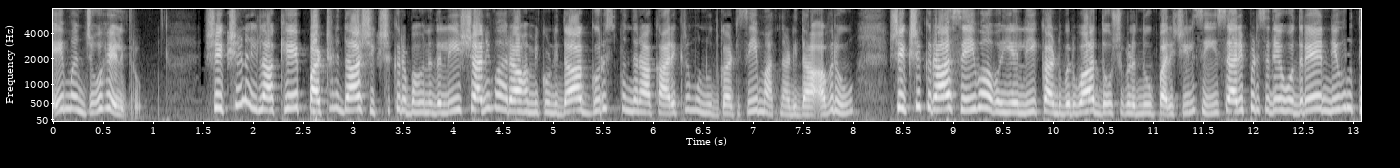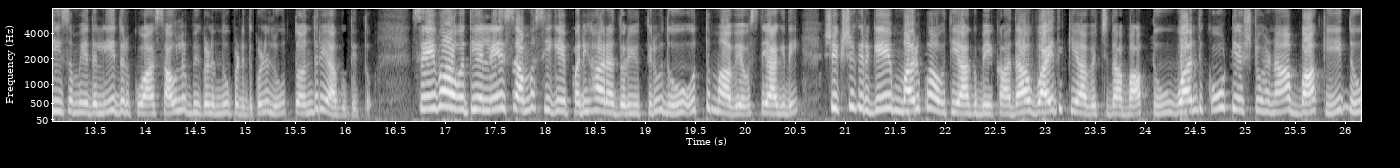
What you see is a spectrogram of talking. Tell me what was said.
ಎ ಮಂಜು ಹೇಳಿದರು. ಶಿಕ್ಷಣ ಇಲಾಖೆ ಪಟ್ಟಣದ ಶಿಕ್ಷಕರ ಭವನದಲ್ಲಿ ಶನಿವಾರ ಹಮ್ಮಿಕೊಂಡಿದ್ದ ಗುರುಸ್ಪಂದನ ಕಾರ್ಯಕ್ರಮವನ್ನು ಉದ್ಘಾಟಿಸಿ ಮಾತನಾಡಿದ ಅವರು, ಶಿಕ್ಷಕರ ಸೇವಾವಹಿಯಲ್ಲಿ ಕಂಡುಬರುವ ದೋಷಗಳನ್ನು ಪರಿಶೀಲಿಸಿ ಸರಿಪಡಿಸದೆ ಹೋದರೆ ನಿವೃತ್ತಿ ಸಮಯದಲ್ಲಿ ದೊರಕುವ ಸೌಲಭ್ಯಗಳನ್ನು ಪಡೆದುಕೊಳ್ಳಲು ತೊಂದರೆಯಾಗುತ್ತಿತ್ತು. ಸೇವಾ ಅವಧಿಯಲ್ಲೇ ಸಮಸ್ಯೆಗೆ ಪರಿಹಾರ ದೊರೆಯುತ್ತಿರುವುದು ಉತ್ತಮ ವ್ಯವಸ್ಥೆಯಾಗಿದೆ. ಶಿಕ್ಷಕರಿಗೆ ಮರುಪಾವತಿಯಾಗಬೇಕಾದ ವೈದ್ಯಕೀಯ ವೆಚ್ಚದ ಬಾಬ್ತು ಒಂದು ಕೋಟಿಯಷ್ಟು ಹಣ ಬಾಕಿ ಇದ್ದು,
